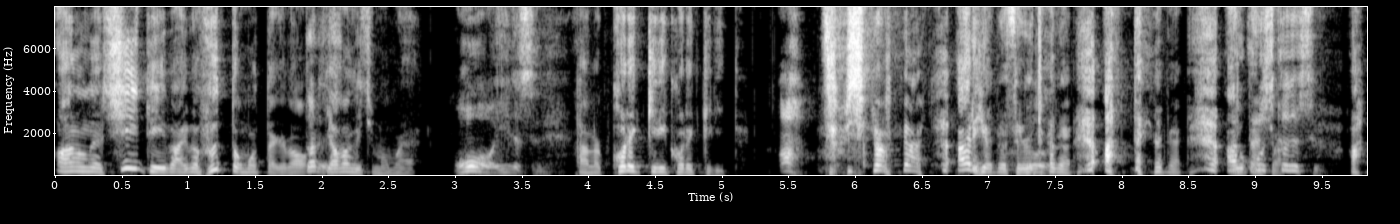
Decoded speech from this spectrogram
あのね強いて言えば今ふっと思ったけど誰ですか？山口百恵。おおいいですね。あのこれっきりこれっきりって。あ。調べああるよねそういう歌ね。あったよね。あった横須賀ですよ。あ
